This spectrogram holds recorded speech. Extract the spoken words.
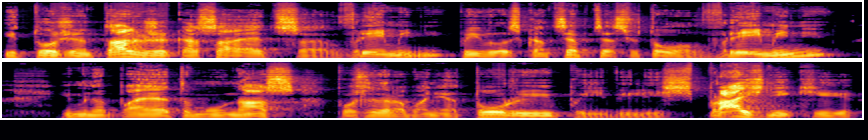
и точно так же касается времени, появилась концепция святого времени – Именно поэтому у нас после дарования Торы появились праздники,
